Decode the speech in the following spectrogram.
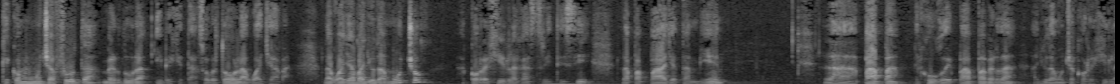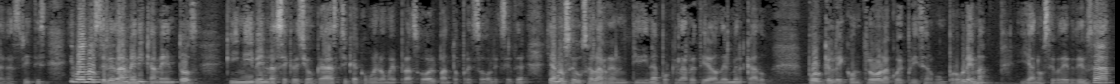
que comen mucha fruta, verdura y vegetal, sobre todo la guayaba. La guayaba ayuda mucho a corregir la gastritis, ¿sí? La papaya también, la papa, el jugo de papa, ¿verdad? Ayuda mucho a corregir la gastritis. Y bueno, se le da medicamentos que inhiben la secreción gástrica, como el omeprazol, el pantoprazol, etcétera. Ya no se usa la ranitidina porque la retiraron del mercado, porque le encontró la algún problema y ya no se debe de usar.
